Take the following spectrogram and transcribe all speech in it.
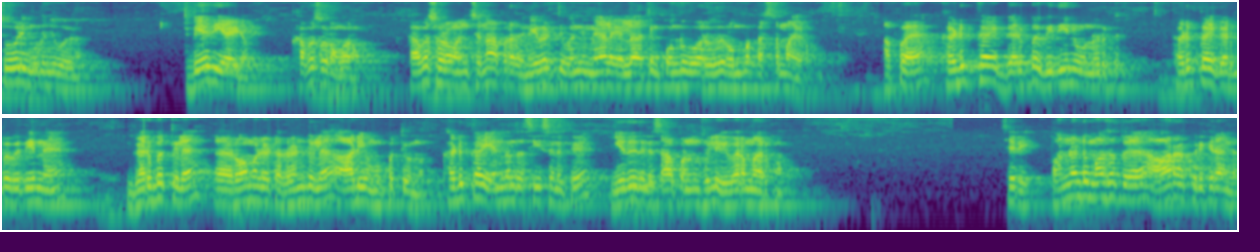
சோழி முடிஞ்சு போயிடும். பேதி ஆகிடும் கபசுரம் வரும். கபசுரம் வந்துச்சுன்னா அப்புறம் அதை நிவர்த்தி பண்ணி மேலே எல்லாத்தையும் கொண்டு போகிறது ரொம்ப கஷ்டமாயிடும். அப்போ கடுக்காய் கர்ப்ப விதின்னு ஒன்று இருக்குது கடுக்காய் கர்ப்ப விதின்னு கர்ப்பத்தில் ரோமன் ரெண்டில் ஆடியோ முப்பத்தி ஒன்று கடுக்காய் எந்தெந்த சீசனுக்கு எது இதில் சாப்பிட்ணுன்னு சொல்லி விவரமாக இருக்கும். சரி பன்னெண்டு மாதத்தில் ஆறாக பிரிக்கிறாங்க.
